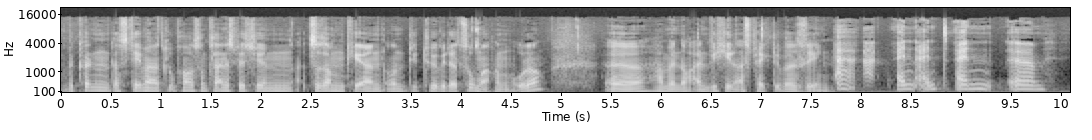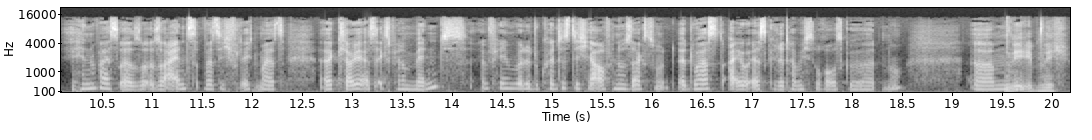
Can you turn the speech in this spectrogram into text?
wir können das Thema Clubhouse ein kleines bisschen zusammenkehren und die Tür wieder zumachen, oder? Äh, haben wir noch einen wichtigen Aspekt übersehen? Ah, Ein, ein, ein ähm, Hinweis oder so, so eins, was ich vielleicht mal als äh, Claudia als Experiment empfehlen würde. Du könntest dich ja auch, wenn du sagst, du, äh, du hast iOS-Gerät, habe ich so rausgehört, ne? Ähm, Nee, eben nicht.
